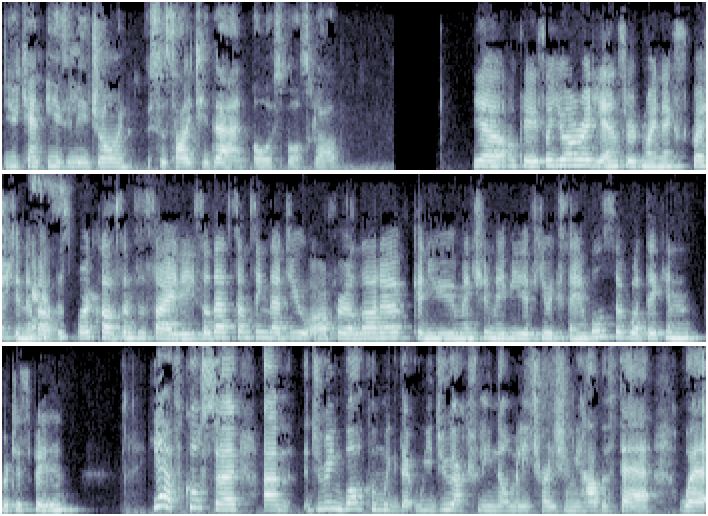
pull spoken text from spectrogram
you can easily join a society then or a sports club. Yeah, okay. So you already answered my next question about the sport clubs and society. So that's something that you offer a lot of. Can you mention maybe a few examples of what they can participate in? Yeah, of course. So um, during Welcome Week, that we do actually normally traditionally have a fair where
